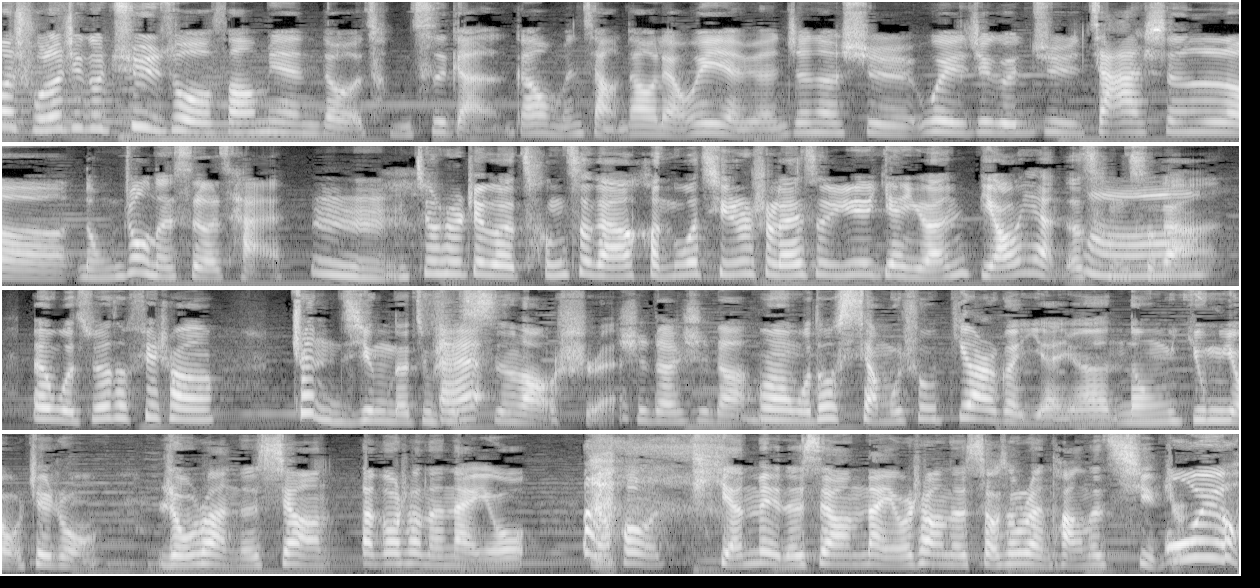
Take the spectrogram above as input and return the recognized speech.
么除了这个剧作方面的层次感，刚刚我们讲到两位演员真的是为这个剧加深了浓重的色彩。嗯，就是这个层次感很多其实是来自于演员表演的层次感。哎，我觉得非常震惊的就是辛老师。哎，是的，是的。嗯，我都想不出第二个演员能拥有这种柔软的像蛋糕上的奶油，然后甜美的像奶油上的小熊软糖的气质。哦呦。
